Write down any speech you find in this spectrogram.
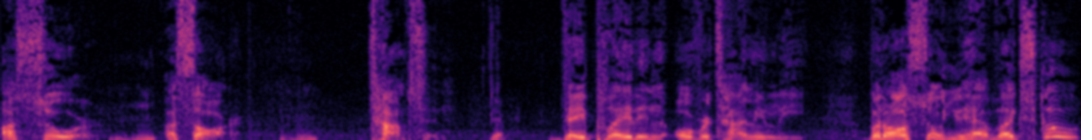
Asur, mm-hmm. Ausar mm-hmm. Thompson. Yep. They played in overtime elite, but also you have like Scoot,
